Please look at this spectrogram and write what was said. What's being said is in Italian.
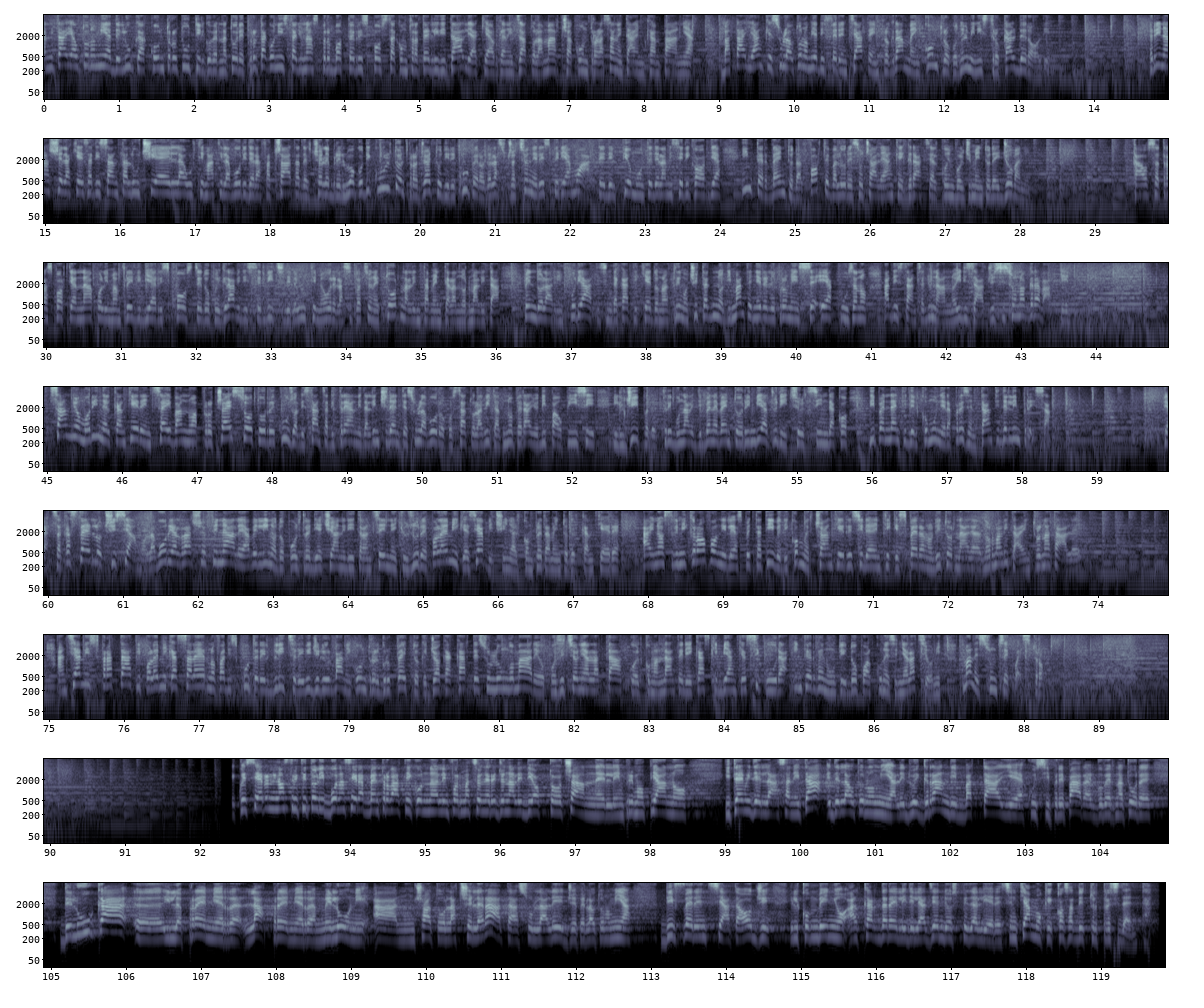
Sanità e autonomia De Luca contro tutti, il governatore protagonista di un aspro botta e risposta con Fratelli d'Italia che ha organizzato la marcia contro la sanità in Campania. Battaglia anche sull'autonomia differenziata in programma incontro con il ministro Calderoli. Rinasce la chiesa di Santa Luciella, ultimati i lavori della facciata del celebre luogo di culto e il progetto di recupero dell'associazione Respiriamo Arte del Piemonte della Misericordia, intervento dal forte valore sociale anche grazie al coinvolgimento dei giovani. Caos trasporti a Napoli, Manfredi dia risposte. Dopo i gravi disservizi delle ultime ore la situazione torna lentamente alla normalità. Pendolari infuriati, i sindacati chiedono al primo cittadino di mantenere le promesse e accusano a distanza di un anno i disagi si sono aggravati. Sannio morì nel cantiere in sei vanno a processo, Torrecuso a distanza di tre anni dall'incidente sul lavoro costato la vita ad un operaio di Paupisi, il GIP del Tribunale di Benevento rinvia a giudizio il sindaco, dipendenti del comune e rappresentanti dell'impresa. Piazza Castello, ci siamo, lavori al rush finale, Avellino dopo oltre dieci anni di transenne, chiusure e polemiche si avvicina al completamento del cantiere. Ai nostri microfoni le aspettative di commercianti e residenti che sperano di tornare alla normalità entro Natale. Anziani sfrattati, polemica a Salerno fa discutere il blitz dei vigili urbani contro il gruppetto che gioca a carte sul lungomare, opposizioni all'attacco, il comandante dei caschi bianchi assicura intervenuti dopo alcune segnalazioni ma nessun sequestro. Questi erano i nostri titoli. Buonasera, ben trovati con l'informazione regionale di 8 Channel. In primo piano i temi della sanità e dell'autonomia, le due grandi battaglie a cui si prepara il governatore De Luca. Eh, il premier, la premier Meloni ha annunciato l'accelerata sulla legge per l'autonomia differenziata. Oggi il convegno al Cardarelli delle aziende ospedaliere. Sentiamo che cosa ha detto il Presidente.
